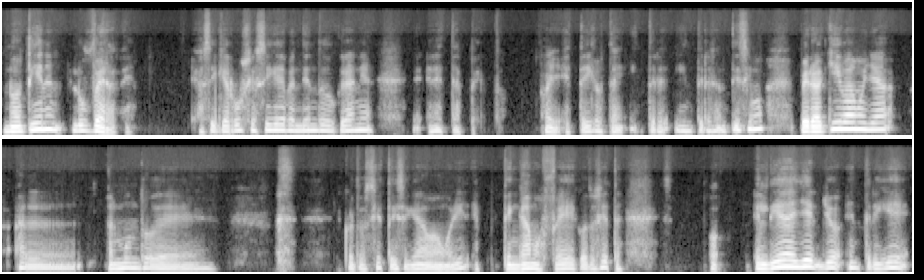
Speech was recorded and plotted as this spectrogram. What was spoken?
No tienen luz verde. Así que Rusia sigue dependiendo de Ucrania en este aspecto. Oye, este hilo está interesantísimo, pero aquí vamos ya al, mundo de. Coto 7 dice que vamos a morir. Tengamos fe, Coto 7. El día de ayer yo entregué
